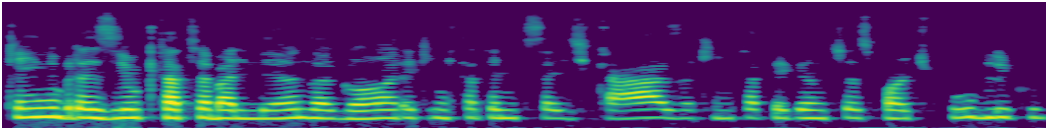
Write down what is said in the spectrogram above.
quem no Brasil que está trabalhando agora, quem que está tendo que sair de casa, quem está pegando transporte público,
